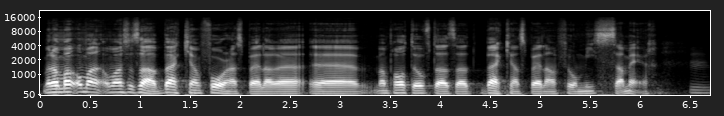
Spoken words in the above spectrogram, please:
Men om man, om man, om man säger så här, backhand forehandspelare, eh, man pratar ofta alltså att backhandspelaren får missa mer. Mm.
